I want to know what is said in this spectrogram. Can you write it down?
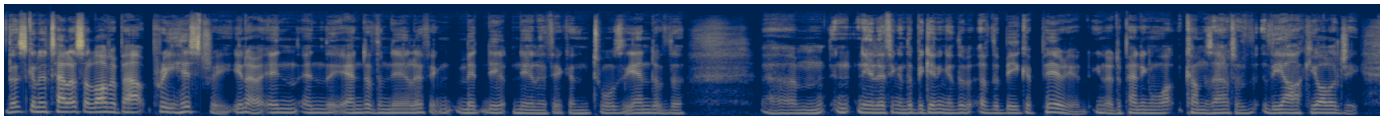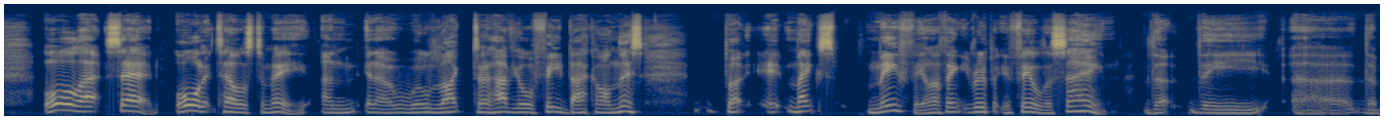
that's going to tell us a lot about prehistory. You know, in in the end of the Neolithic, mid Neolithic, and towards the end of the um, Neolithic and the beginning of the of the Beaker period. You know, depending on what comes out of the archaeology. All that said, all it tells to me, and you know, we'll like to have your feedback on this, but it makes me feel. I think Rupert, you feel the same that the uh, the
